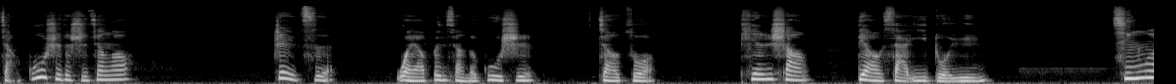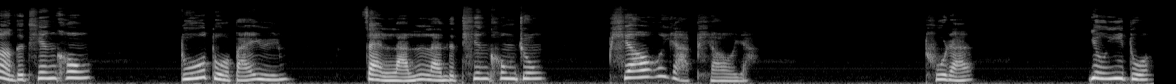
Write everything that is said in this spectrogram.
讲故事的时间喽。这次我要分享的故事叫做《天上掉下一朵云》。晴朗的天空，朵朵白云在蓝蓝的天空中飘呀飘呀。突然，有一朵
